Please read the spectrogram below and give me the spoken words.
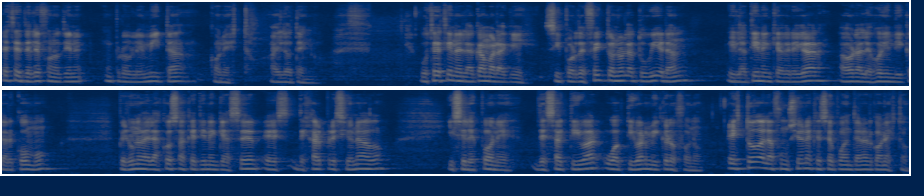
este teléfono tiene un problemita con esto. Ahí lo tengo. Ustedes tienen la cámara aquí. Si por defecto no la tuvieran y la tienen que agregar, ahora les voy a indicar cómo. Pero una de las cosas que tienen que hacer es dejar presionado y se les pone desactivar o activar micrófono. Es todas las funciones que se pueden tener con esto.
